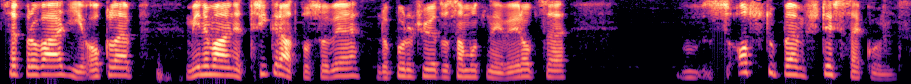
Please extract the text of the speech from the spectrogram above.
se provádí oklep minimálně třikrát po sobě, doporučuje to samotný výrobce, s odstupem 4 sekund.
